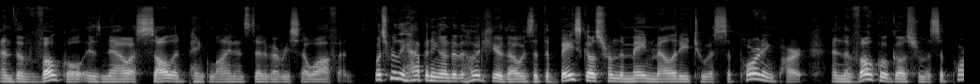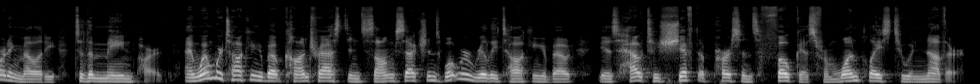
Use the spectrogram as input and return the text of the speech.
and the vocal is now a solid pink line instead of every so often. What's really happening under the hood here, though, is that the bass goes from the main melody to a supporting part, and the vocal goes from a supporting melody to the main part. And when we're talking about contrast in song sections, what we're really talking about is how to shift a person's focus from one place to another.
